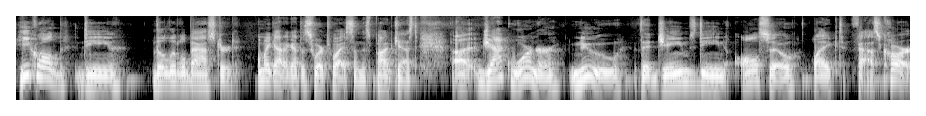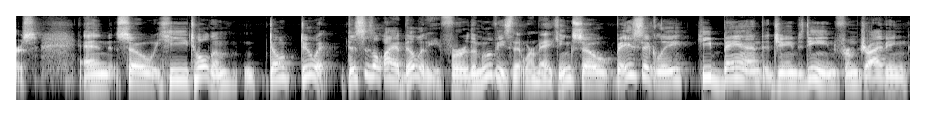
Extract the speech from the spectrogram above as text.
he called Dean the little bastard. Oh my God, I got to swear twice on this podcast. Uh, Jack Warner knew that James Dean also liked fast cars. And so he told him, don't do it. This is a liability for the movies that we're making. So basically, he banned James Dean from driving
